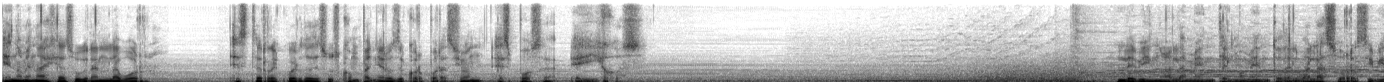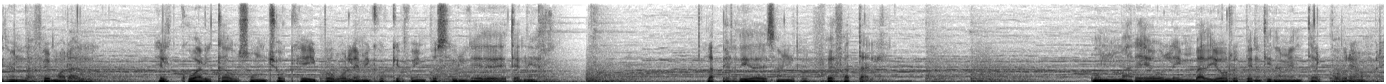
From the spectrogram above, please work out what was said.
En homenaje a su gran labor, este recuerdo de sus compañeros de corporación, esposa e hijos. Le vino a la mente el momento del balazo recibido en la femoral el cual causó un choque hipovolémico que fue imposible de detener. La pérdida de sangre fue fatal. Un mareo le invadió repentinamente al pobre hombre.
